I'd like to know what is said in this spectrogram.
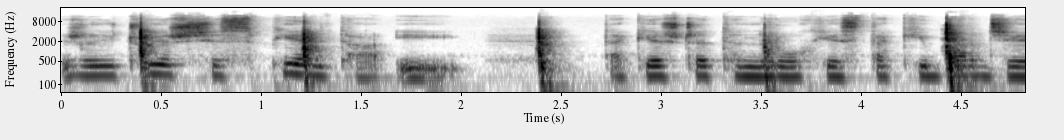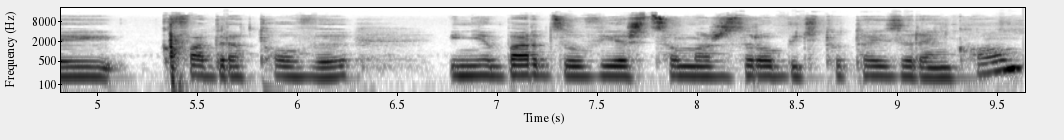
Jeżeli czujesz się spięta i tak jeszcze ten ruch jest taki bardziej kwadratowy i nie bardzo wiesz, co masz zrobić tutaj z ręką,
